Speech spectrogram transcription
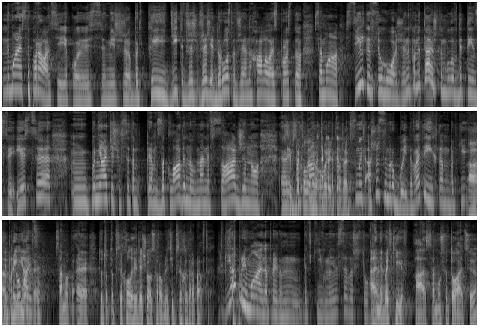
немає сепарації якоїсь між батьки і діти. Вже ж вже ж я доросла, вже я нахавалась просто сама стільки всього, що я не пам'ятаю, що там було в дитинстві. І ось це м, поняття, що все там прям закладено в мене, всаджено. Е, Всі психологи так- говорять так- про те- в смислі, а що з цим робити? Давайте їх там батьки А, не прийняти подобається. Саме е, то, тобто психологи для чого це роблять? І психотерапевти. Так я приймаю, наприклад, батьків, мені все влаштовує. А не батьків, а саму ситуацію.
